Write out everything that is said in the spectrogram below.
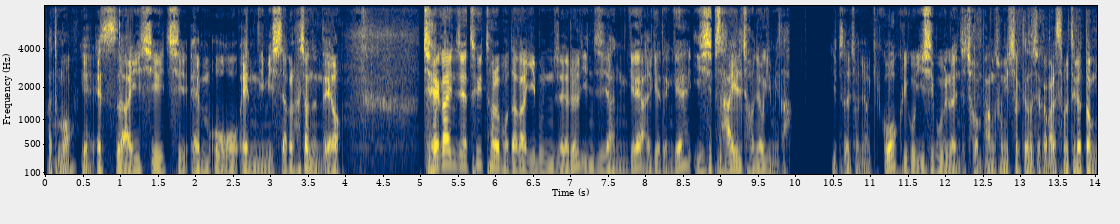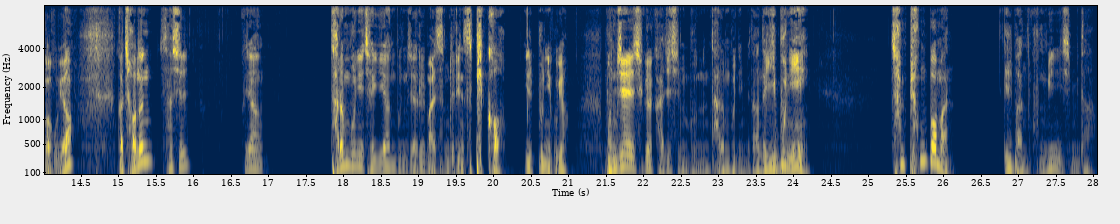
하여튼 뭐, 예, SICHMOON 님이 시작을 하셨는데요. 제가 이제 트위터를 보다가 이 문제를 인지한 게, 알게 된 게 24일 저녁입니다. 24일 저녁이고, 그리고 25일날 이제 처음 방송이 시작돼서 제가 말씀을 드렸던 거고요. 그러니까 저는 사실 그냥 다른 분이 제기한 문제를 말씀드린 스피커일 뿐이고요. 문제의식을 가지신 분은 다른 분입니다. 근데 이분이 참 평범한 일반 국민이십니다.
